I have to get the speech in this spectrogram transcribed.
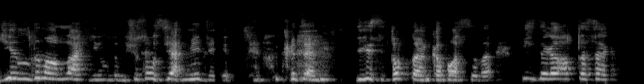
yıldım Allah yıldım. Şu sosyal medyayı hakikaten birisi toptan kapatsa da biz de rahatlasak.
